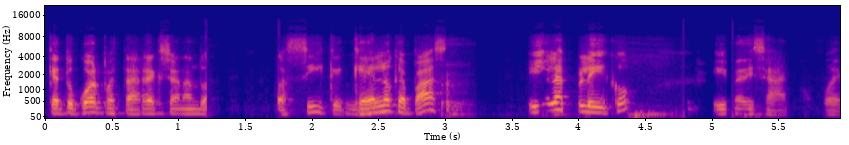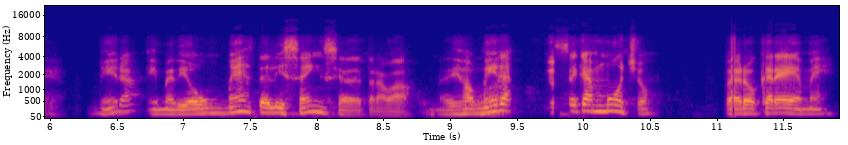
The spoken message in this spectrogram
que tu cuerpo está reaccionando así, que, ¿qué es lo que pasa? Y yo le explico y me dice, ah, pues mira, y me dio un mes de licencia de trabajo. Me dijo, mira, yo sé que es mucho, pero créeme,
